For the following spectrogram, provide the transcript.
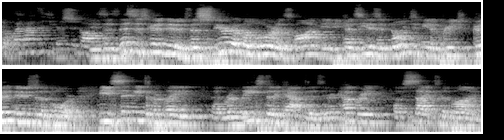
有关他自己的事 He 工。 says, This is good news. The Spirit of the Lord is on me because he has anointed me to preach good news to the poor. He sent me to proclaim uh, release to the captives and recovery of sight to the blind,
